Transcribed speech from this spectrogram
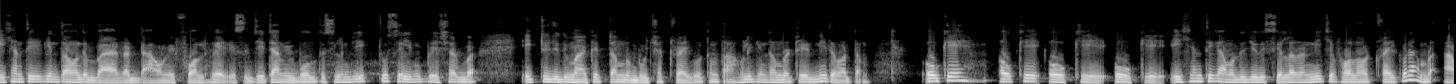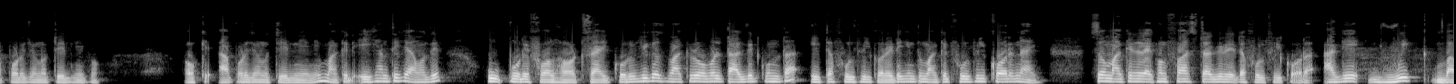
এইখান থেকে কিন্তু আমাদের বায়াররা ডাউনে ফল হয়ে গেছে। যেটা আমি বলতেছিলাম যে একটু সেলিং প্রেশার বা একটু যদি মার্কেটটা আমরা বোঝার ট্রাই করতাম, তাহলে কিন্তু আমরা ট্রেড নিতে পারতাম। ওকে ওকে ওকে ওকে এইখান থেকে আমাদের যদি সেলাররা নিচে ফল হওয়ার ট্রাই করে, আমরা আপরের জন্য ট্রেড নিব। ওকে আপরের জন্য ট্রেড নিয়ে নিই। মার্কেট এইখান থেকে আমাদের উপরে ফল হওয়ার ট্রাই করবে বিকজ মার্কেট ওভারঅল টার্গেট কোনটা? এটা ফুলফিল করে। এটা কিন্তু মার্কেট ফুলফিল করে নাই। সো মার্কেটের এখন ফার্স্ট টার্গেট এটা ফুলফিল করা। আগে উইক বা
